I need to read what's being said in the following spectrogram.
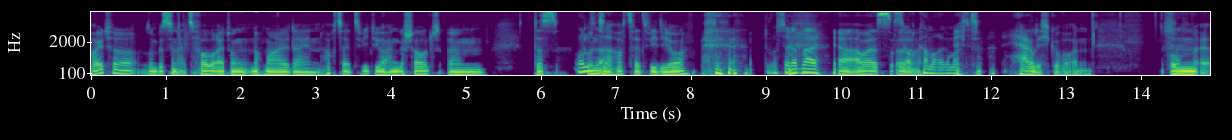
heute so ein bisschen als Vorbereitung nochmal dein Hochzeitsvideo angeschaut. Ähm, das unser, unser Hochzeitsvideo. Du warst ja dabei. ja, aber es ist ja auch äh, Kamera gemacht. echt herrlich geworden um äh,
